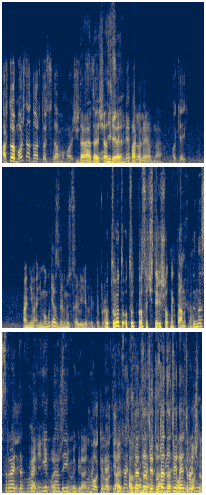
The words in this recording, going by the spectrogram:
Артой, можно одну артой сюда помочь? Да, да, сейчас я... Так, я. одна. Окей. Они, они могут Я развернуться и уехать обратно? Вот тут, вот тут просто четыре шотных танка. Да насрать, давай, нет, надо их убивать, Вот этот засвет, вот этот засвет, дай срочно.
